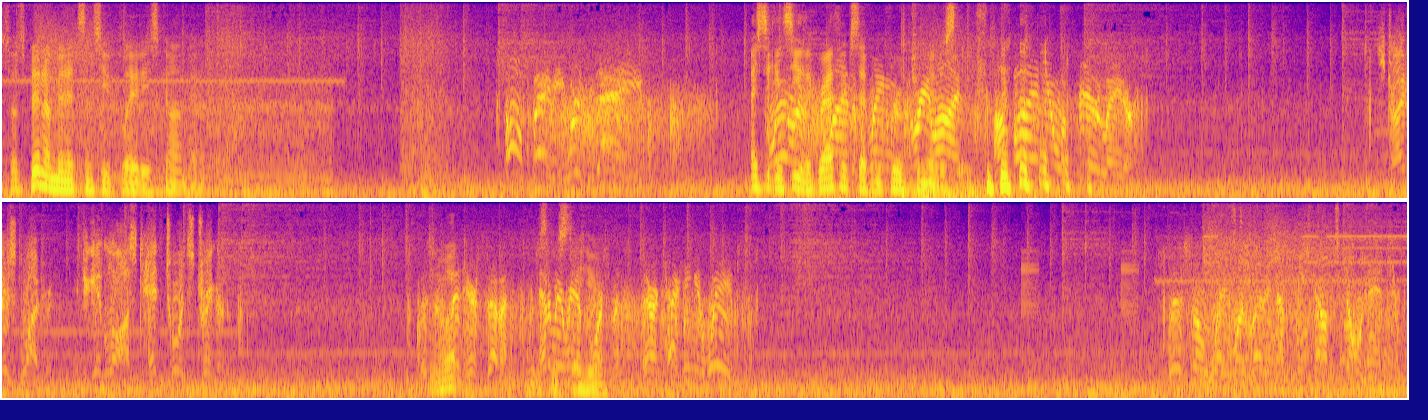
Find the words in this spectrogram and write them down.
So it's been a minute since you've played Ace Combat. As you can see, the graphics have improved tremendously. I'll buy you a beer later. Strider Squadron, if you get lost, head towards Trigger. This You know what? is Mid here 7. I'm just Enemy gonna stay here. They're attacking in waves. There's no way we're letting them take out Stonehenge.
